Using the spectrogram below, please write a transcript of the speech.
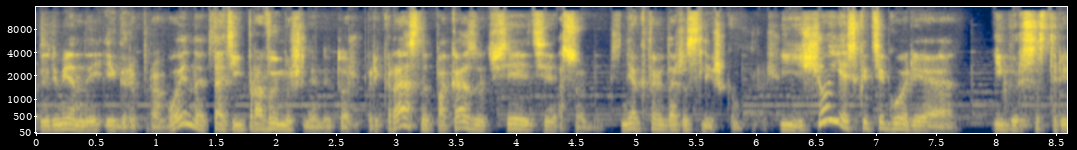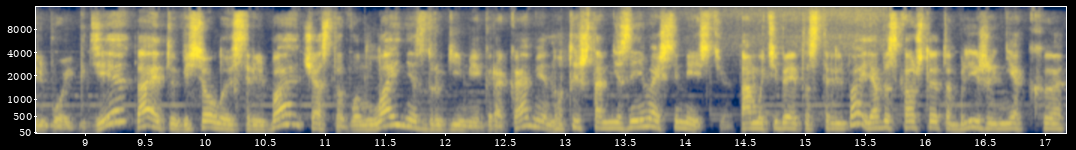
Современные игры про войны, кстати, и про вымышленные тоже прекрасно показывают все эти особенности. Некоторые даже слишком хорошо. И еще есть категория игр со стрельбой, где, да, это веселая стрельба, часто в онлайне с другими игроками, но ты же там не занимаешься местью. Там у тебя эта стрельба, я бы сказал, что это ближе не к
